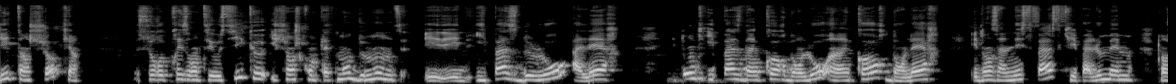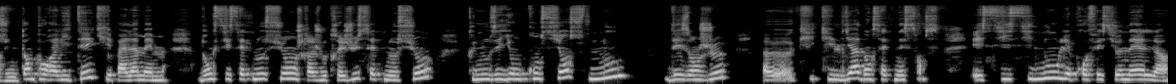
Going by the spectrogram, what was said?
est un choc, se représenter aussi qu'il change complètement de monde et il passe de l'eau à l'air. Donc, il passe d'un corps dans l'eau à un corps dans l'air et dans un espace qui est pas le même, dans une temporalité qui est pas la même. Donc c'est cette notion, je rajouterai juste cette notion que nous ayons conscience nous des enjeux euh, qu'il y a dans cette naissance. Et si, si nous, les professionnels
